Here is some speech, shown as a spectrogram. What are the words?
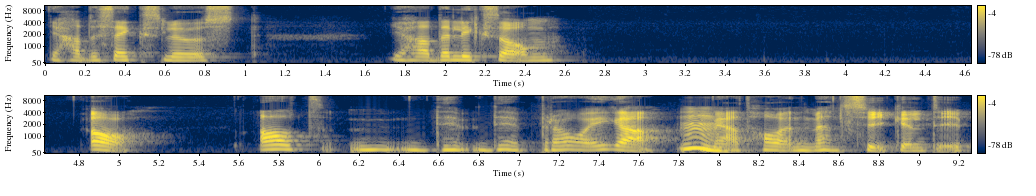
jag hade sexlust, jag hade liksom ja, allt det, det braiga Mm. med att ha en menscykel typ.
